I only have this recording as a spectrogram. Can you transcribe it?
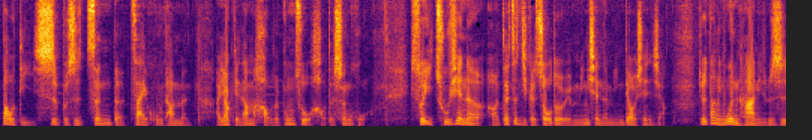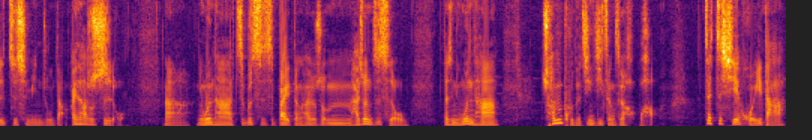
到底是不是真的在乎他们啊，要给他们好的工作、好的生活。所以出现呢，啊，在这几个州都有一个明显的民调现象，就是当你问他你是不是支持民主党，哎，他说是哦。那你问他支不支持拜登，他就说嗯还算支持哦。但是你问他川普的经济政策好不好，在这些回答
